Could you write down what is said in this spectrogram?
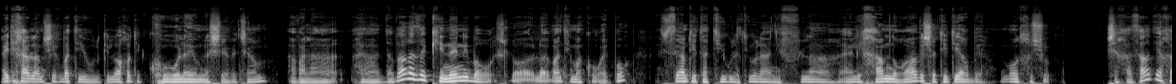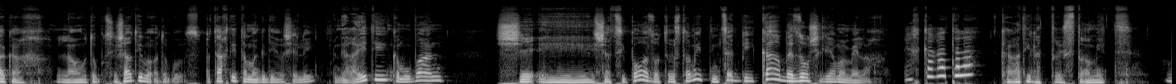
הייתי חייב להמשיך בטיול, כי לא יכולתי כל היום לשבת שם, אבל הדבר הזה קינן לי בראש, לא, לא הבנתי מה קורה פה. סיימתי את הטיול, הטיול היה נפלא, היה לי חם נורא ושתיתי הרבה, זה מאוד חשוב. כשחזרתי אחר כך לאוטובוס, ישבתי באוטובוס, פתחתי את המגדיר שלי, וראיתי כמובן ש, אה, שהציפור הזאת, טריסטרמית, נמצאת בעיקר באזור של ים המלח. איך קראת לה? קראתי לה טריסטרמית. או,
